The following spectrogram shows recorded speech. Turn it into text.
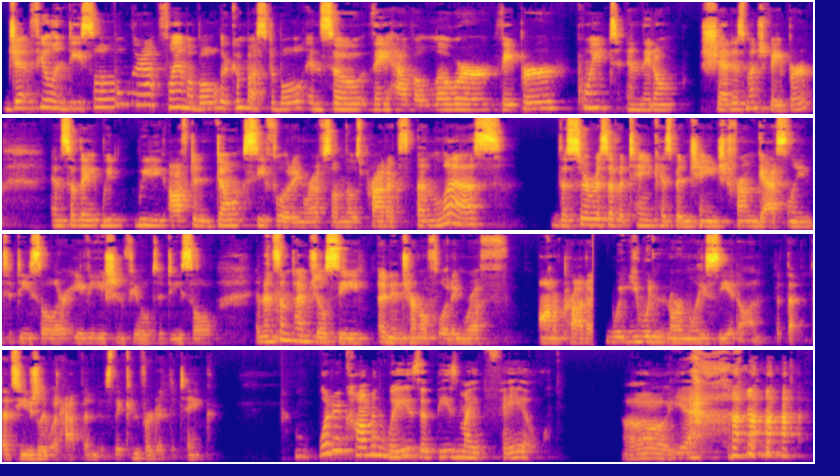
jet fuel and diesel, they're not flammable, they're combustible, and so they have a lower vapor point and they don't shed as much vapor. And so they we we often don't see floating roofs on those products unless the service of a tank has been changed from gasoline to diesel or aviation fuel to diesel. And then sometimes you'll see an internal floating roof on a product you wouldn't normally see it on, but that, that's usually what happened is they converted the tank. What are common ways that these might fail? Oh, yeah.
